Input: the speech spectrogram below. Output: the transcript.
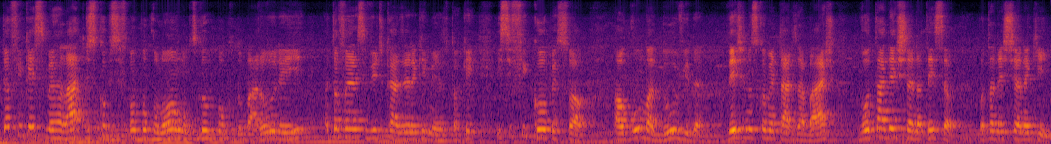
Então fica esse meu relato. Desculpe se ficou um pouco longo, desculpe um pouco do barulho aí. Eu tô fazendo esse vídeo caseiro aqui mesmo, tá ok? E se ficou, pessoal, alguma dúvida, deixa nos comentários abaixo. Vou estar tá deixando, atenção, vou estar tá deixando aqui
